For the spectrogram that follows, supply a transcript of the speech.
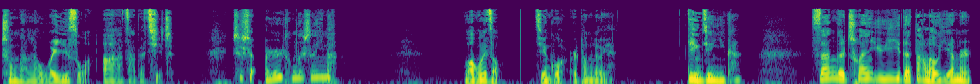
充满了猥琐阿杂的气质。这是儿童的声音吗？往回走，经过儿童乐园。定睛一看，三个穿浴衣的大老爷们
